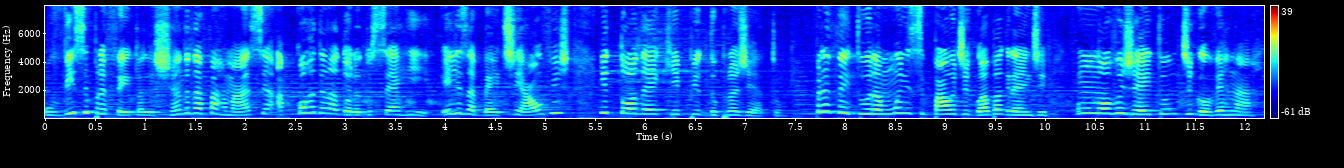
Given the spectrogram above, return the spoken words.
o vice-prefeito prefeito Alexandre da Farmácia, a coordenadora do CRI Elizabeth Alves e toda a equipe do projeto. Prefeitura Municipal de Guaba Grande, um novo jeito de governar.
